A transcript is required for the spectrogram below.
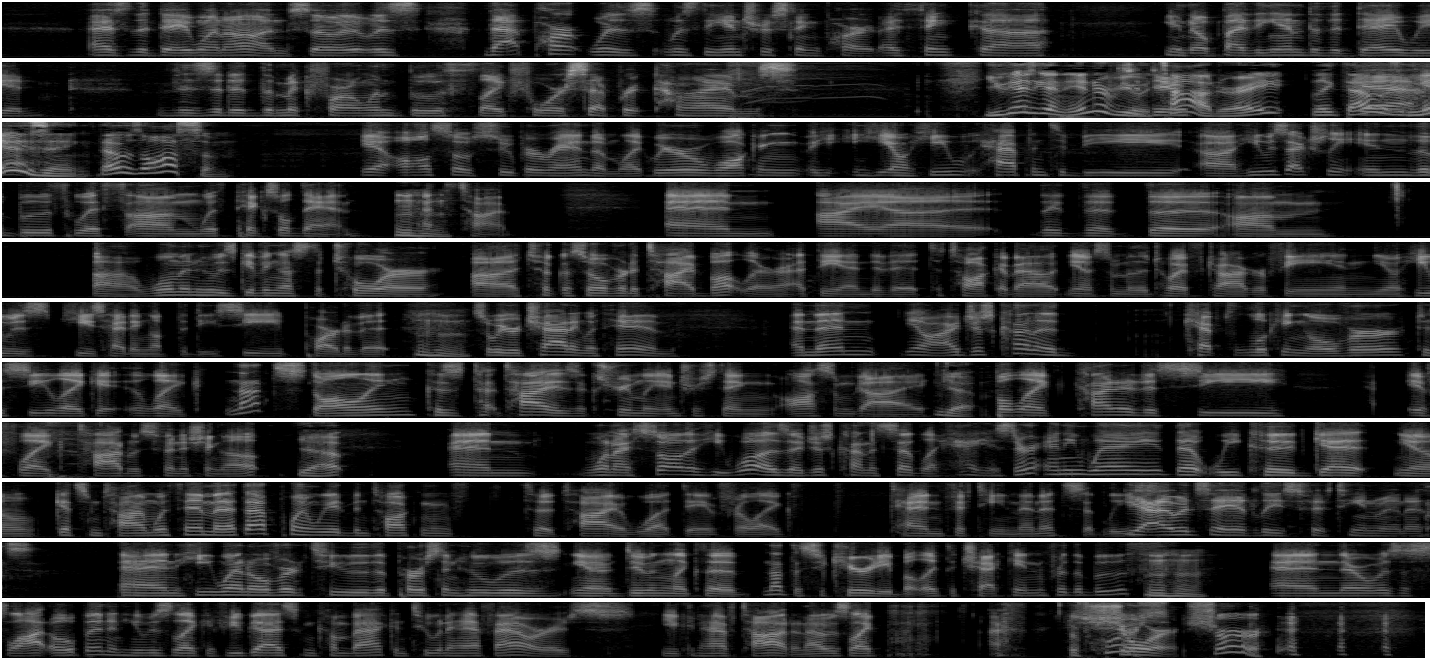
as the day went on. So it was that part was was the interesting part. I think uh, you know, by the end of the day we had visited the McFarlane booth like four separate times. You guys got an interview To with do. Todd, right? Like that Yeah. was amazing. That was awesome. Yeah, also super random. Like we were walking, he, he- you know, he happened to be, uh, he was actually in the booth with, um, with Pixel Dan at Mhm. the time, and I, uh, the the the um, uh, woman who was giving us the tour uh, took us over to Ty Butler at the end of it to talk about you know some of the toy photography and you know he was he's heading up the DC part of it. Mm-hmm. So we were chatting with him, and then you know I just kind of kept looking over to see like it like not stalling because Ty is extremely interesting, awesome guy, Yeah. but like kind of to see if like Todd was finishing up. Yep. And when I saw that he was, I just kind of said like, "Hey, is there any way that we could get you know get some time with him?" And at that point, we had been talking to Ty what Dave for like 10, 15 minutes at least. Yeah, I would say at least 15 minutes. And he went over to the person who was you know doing like the not the security but like the check in for the booth. Mm-hmm. And there was a slot open, and he was like, "If you guys can come back in two and a half hours, you can have Todd." And I was like, Of "Sure." course. Sure.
